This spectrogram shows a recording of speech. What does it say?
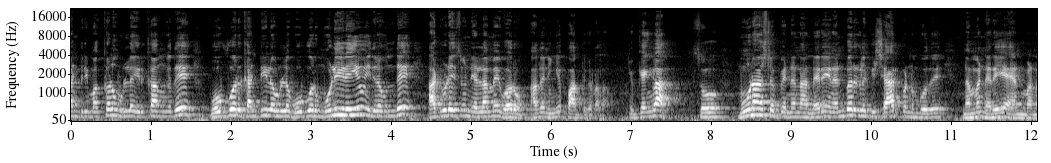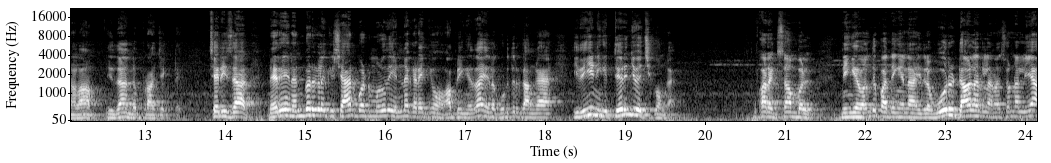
கண்ட்ரி மக்களும் உள்ளே இருக்காங்கிறது ஒவ்வொரு கண்ட்ரியில் உள்ள ஒவ்வொரு மொழியிலையும் இதில் வந்து அட்வர்டைஸ்மெண்ட் எல்லாமே வரும். அதை நீங்கள் பார்த்துக்கிடலாம். ஓகேங்களா ஸோ மூணாவது ஸ்டெப் என்னென்னா நிறைய நண்பர்களுக்கு ஷேர் பண்ணும்போது நம்ம நிறைய ஏர்ன் பண்ணலாம். இதுதான் இந்த ப்ராஜெக்ட்டு சரி சார் நிறைய நண்பர்களுக்கு ஷேர் பண்ணும்போது என்ன கிடைக்கும் அப்படிங்கிறதா இதில் கொடுத்துருக்காங்க. இதையும் நீங்கள் தெரிஞ்சு வச்சுக்கோங்க. ஃபார் எக்ஸாம்பிள் நீங்கள் வந்து பார்த்தீங்கன்னா இதில் ஒரு டாலரில் நான் சொன்னேன் இல்லையா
